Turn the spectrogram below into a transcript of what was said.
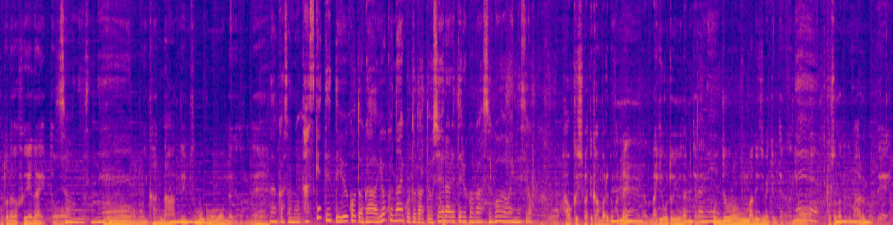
大人が増えないとそうですね、うん、もういかんなっていつも僕も思うんだけどもね、なんかその助けてっていうことが良くないことだって教えられてる子がすごい多いんですよ。あの歯をくしばって頑張れとかね、うん、泣き言言うなみたいな根性論マネジメントみたいなのが日本は子育てでもあるので。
